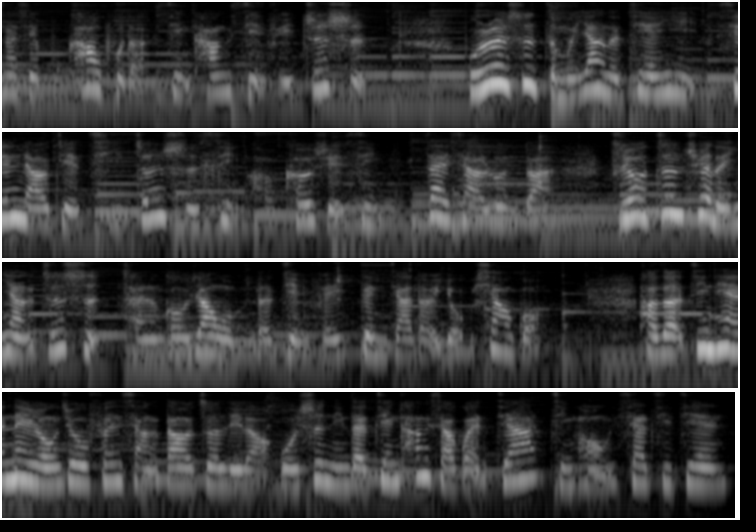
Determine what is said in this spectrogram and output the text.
那些不靠谱的健康减肥知识。不论是怎么样的建议，先了解其真实性和科学性，再下论断。只有正确的营养知识，才能够让我们的减肥更加的有效果。好的，今天的内容就分享到这里了。我是您的健康小管家景红，下期见。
